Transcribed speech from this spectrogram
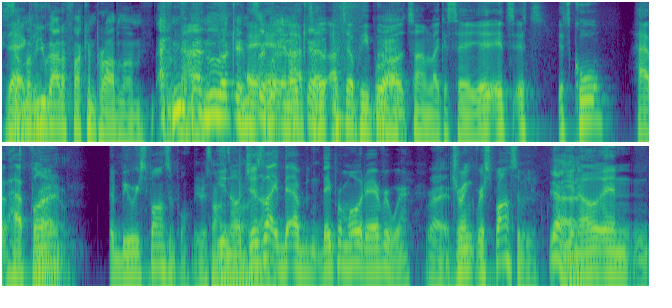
some of you got a fucking problem, and, and look into and, it. and I, tell, I tell people Yeah. all the time, like I say, it, it's it's it's cool. Have have fun. Right. Be responsible. Be You know, just yeah. like they, uh, they promote it everywhere. Right. Drink responsibly. Yeah. You know, and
